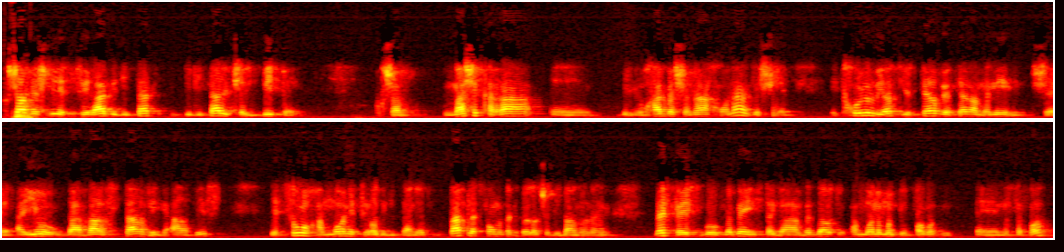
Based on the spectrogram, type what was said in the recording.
עכשיו יש לי יצירה דיגיטל, דיגיטלית של Beeple. עכשיו, מה שקרה, אה, במיוחד בשנה האחרונה, זה שהתחילו להיות יותר ויותר אמנים שהיו בעבר starving artist, יצרו המון יצירות דיגיטליות בפלטפורמות הגדולות שדיברנו עליהן, בפייסבוק ובאינסטגרם ובעוד המון המון פלטפורמות נוספות,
